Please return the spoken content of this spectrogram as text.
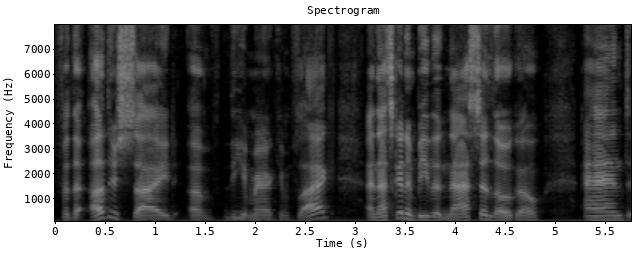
for the other side of the American flag, and that's going to be the NASA logo and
